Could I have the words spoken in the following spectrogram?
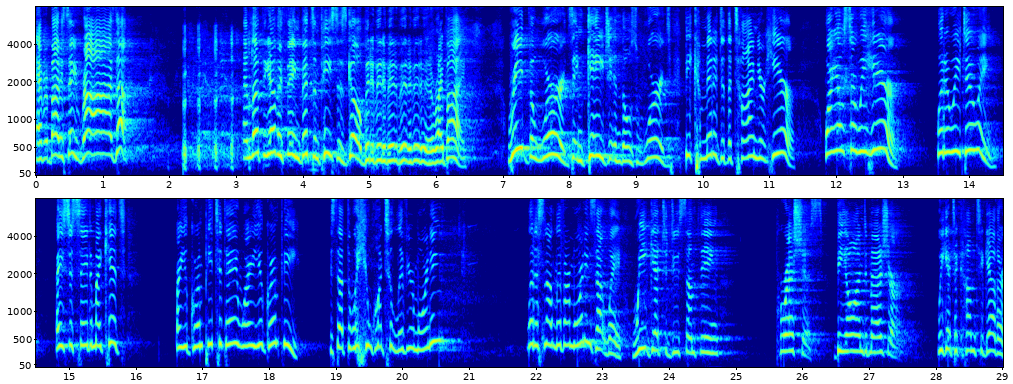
Everybody say, Rise Up and let the other thing, bits and pieces, go bit, bit, bit, bit, bit, right by. Read the words, engage in those words, be committed to the time you're here. Why else are we here? What are we doing? I used to say to my kids, Are you grumpy today? Why are you grumpy? Is that the way you want to live your morning? Let us not live our mornings that way. We get to do something precious, beyond measure. We get to come together.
